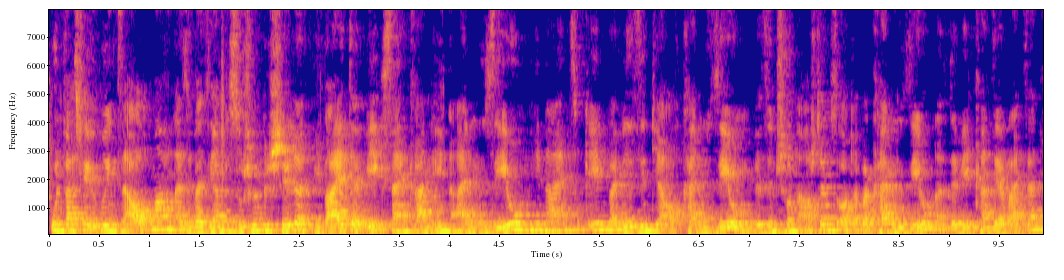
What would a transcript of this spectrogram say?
Und was wir übrigens auch machen, also weil Sie haben das so schön geschildert, wie weit der Weg sein kann, in ein Museum hineinzugehen, weil wir sind ja auch kein Museum. Wir sind schon ein Ausstellungsort, aber kein Museum. Also der Weg kann sehr weit sein.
